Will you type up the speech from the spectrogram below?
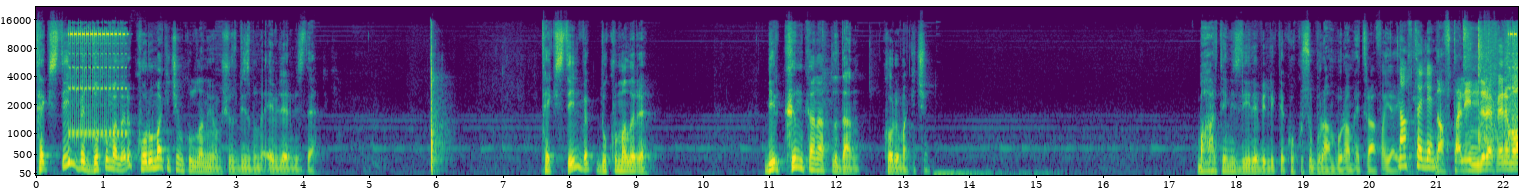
Tekstil ve dokumaları korumak için kullanıyormuşuz biz bunu evlerimizde. Tekstil ve dokumaları bir kın kanatlıdan korumak için. Bahar temizliğiyle birlikte kokusu buram buram etrafa yayılır. Naftalin. Naftalindir efendim o.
